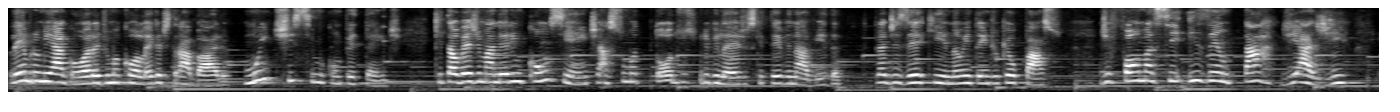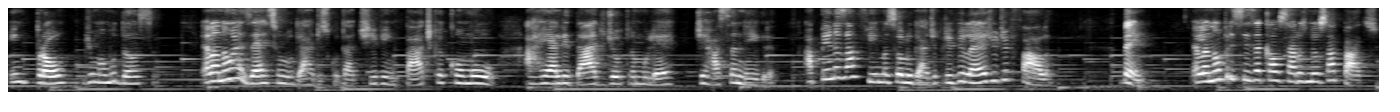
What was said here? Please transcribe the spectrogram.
Lembro-me agora de uma colega de trabalho muitíssimo competente, que talvez de maneira inconsciente assuma todos os privilégios que teve na vida para dizer que não entende o que eu passo, de forma a se isentar de agir em prol de uma mudança. Ela não exerce um lugar de escutativa e empática como a realidade de outra mulher de raça negra. Apenas afirma seu lugar de privilégio e de fala. Bem, ela não precisa calçar os meus sapatos,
